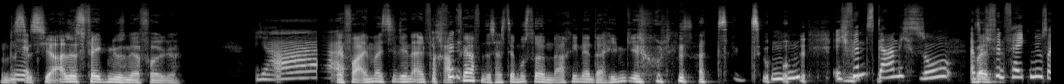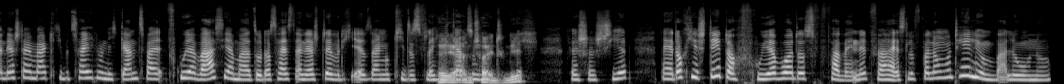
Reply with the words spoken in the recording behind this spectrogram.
Und das Nee. ist hier alles Fake News in der Folge. Ja, Ja, vor allem, weil sie den einfach find- abwerfen. Das heißt, der muss doch im Nachhinein da hingehen, um den Sandsack zu holen. Mhm. Ich finde es gar nicht so. Also Weil- ich finde Fake News an der Stelle mag ich die Bezeichnung nicht ganz, weil früher war es ja mal so. Das heißt, an der Stelle würde ich eher sagen, okay, das ist vielleicht nicht ja, ganz so gut nicht. recherchiert. Naja, doch, hier steht doch, früher wurde es verwendet für Heißluftballone und Heliumballone.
